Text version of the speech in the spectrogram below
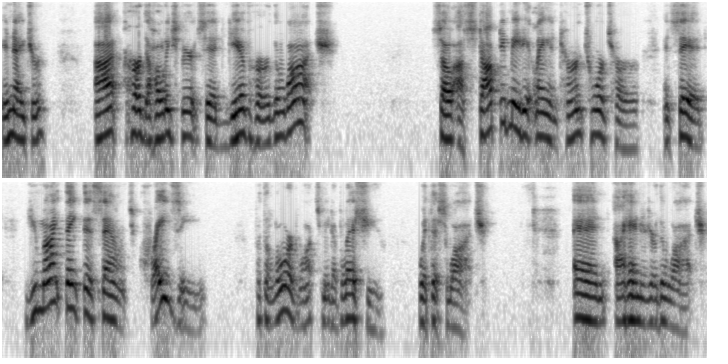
in nature. I heard the Holy Spirit said, Give her the watch. So I stopped immediately and turned towards her and said, You might think this sounds crazy, but the Lord wants me to bless you with this watch. And I handed her the watch.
